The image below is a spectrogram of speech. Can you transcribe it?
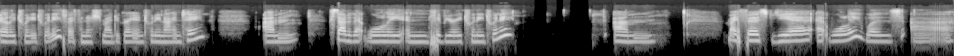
early 2020. So I finished my degree in 2019. Um, started at Worley in February 2020. Um, my first year at Worley was uh,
